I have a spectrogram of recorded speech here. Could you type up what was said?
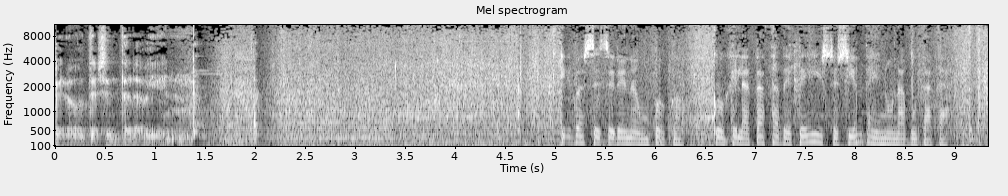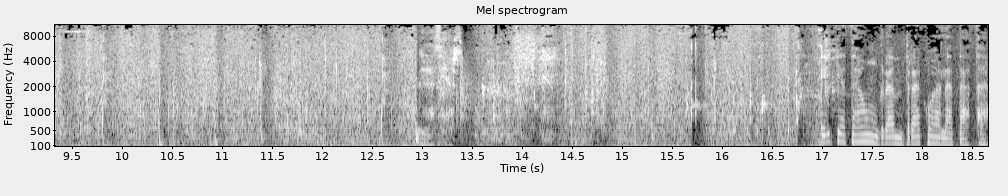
Pero te sentará bien. Eva se serena un poco, coge la taza de té y se sienta en una butaca. Gracias. Ella da un gran trago a la taza.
